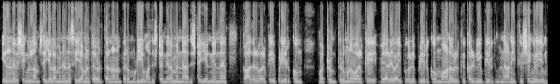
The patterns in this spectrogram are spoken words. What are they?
என்னென்ன விஷயங்கள் நாம் செய்யலாம்? என்னென்ன செய்யாமல் தவிர்த்தால் நலம் பெற முடியும்? அதிர்ஷ்ட நிறம் என்ன? அதிர்ஷ்ட எண் என்ன? காதல் வாழ்க்கை எப்படி இருக்கும்? மற்றும் திருமண வாழ்க்கை வேலை வாய்ப்புகள் எப்படி இருக்கும்? மாணவர்களுக்கு கல்வி எப்படி இருக்கும்? என அனைத்து விஷயங்களையும்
